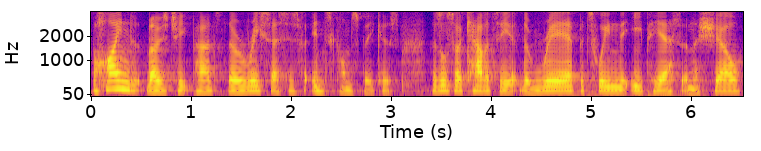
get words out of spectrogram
Behind those cheek pads, there are recesses for intercom speakers. There's also a cavity at the rear between the EPS and the shell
